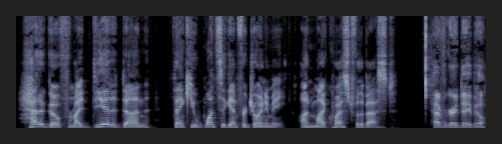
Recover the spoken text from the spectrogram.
how to go from idea to done. Thank you once again for joining me on my quest for the best. Have a great day, Bill.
